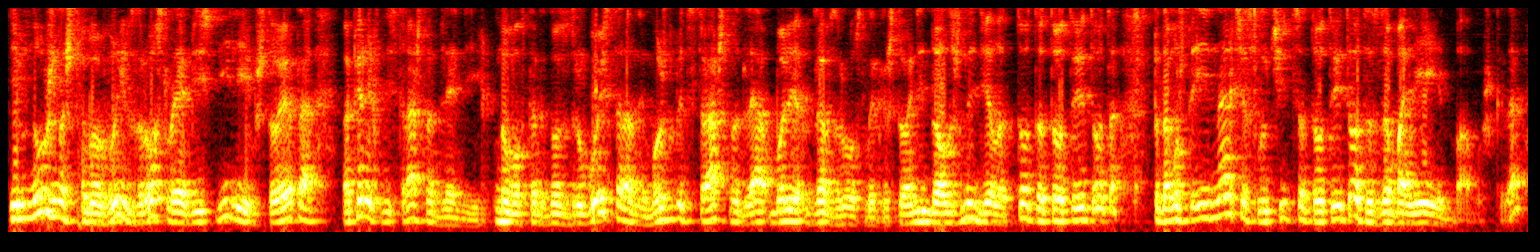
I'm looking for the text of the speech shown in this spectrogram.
Им нужно, чтобы вы, взрослые, объяснили им, что это, во-первых, не страшно для них, но, во-вторых, но с другой стороны, может быть страшно для, более, для взрослых, и что они должны делать то-то, то-то и то-то, потому что иначе случится то-то и то-то, заболеет бабушка. Да?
